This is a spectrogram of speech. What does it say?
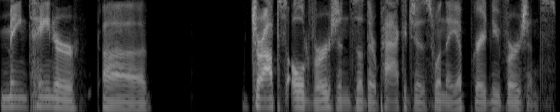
maintainer uh, drops old versions of their packages when they upgrade new versions.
